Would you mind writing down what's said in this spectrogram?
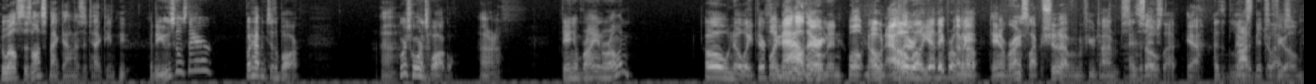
Who else is on SmackDown as a tag team? Are the Usos there? What happened to the bar? Uh, Where's Hornswoggle? I don't know. Daniel Bryan Rowan? Oh no, wait, they're Well, now they're Roman. well, no, now Oh well, yeah, they broke I mean, up. Daniel Bryan slapped the shit out of him a few times. That's a bitch slap. Yeah, That's a lot there's of bitch slaps. a few of them.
